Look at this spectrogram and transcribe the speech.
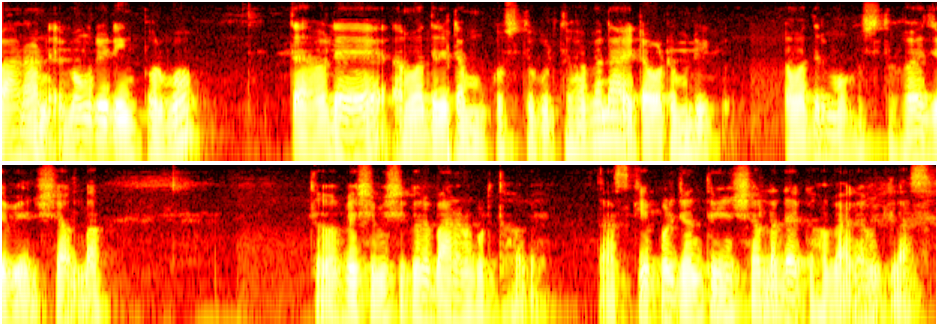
বানান এবং রিডিং পড়ব। তাহলে আমাদের এটা মুখস্থ করতে হবে না, এটা অটোমেটিক আমাদের মুখস্থ হয়ে যাবে ইনশাল্লাহ তো বেশি বেশি করে বানান করতে হবে। আজকে পর্যন্ত ইনশাল্লাহ দেখা হবে আগামী ক্লাসে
